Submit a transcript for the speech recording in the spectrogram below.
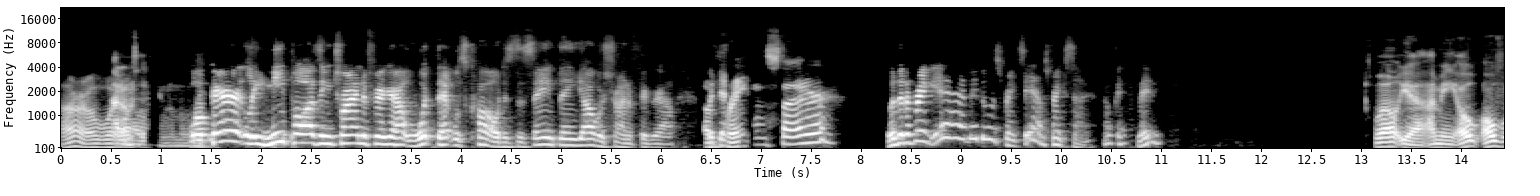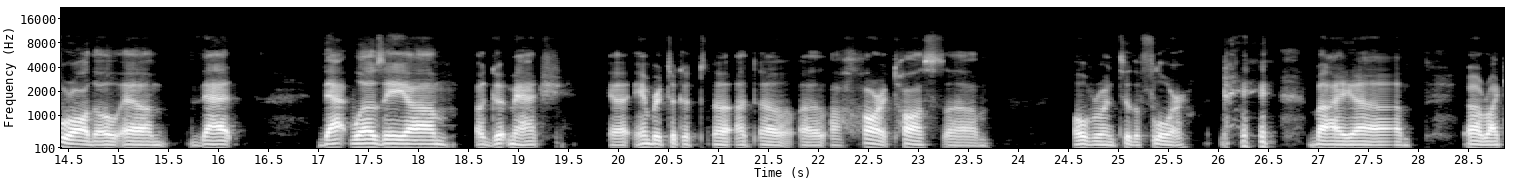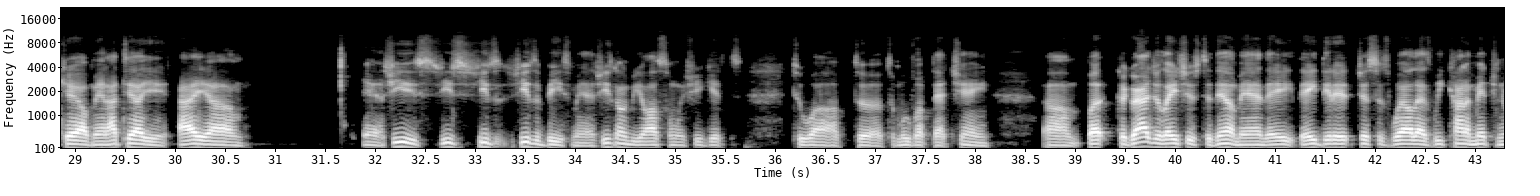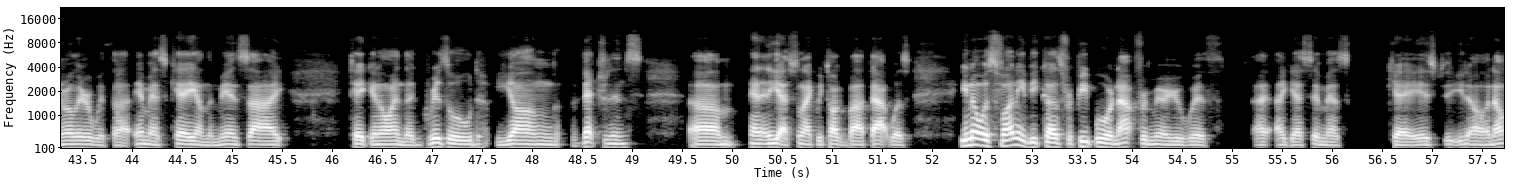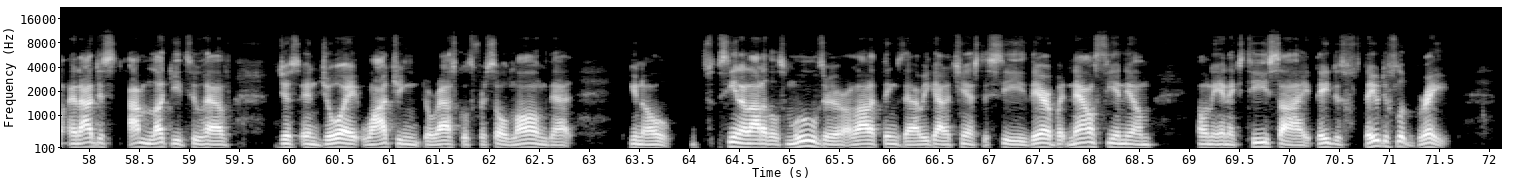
I don't know. What I don't was know. Well, apparently, me pausing trying to figure out what that was called is the same thing y'all was trying to figure out. A But that- Frankensteiner? Was it a Frank? Yeah, maybe it was Frank. Yeah, it was Frankenstein. Okay, maybe. Well, yeah. I mean, o- overall though, um, that that was a um, a good match. Uh, Ember took a a, a, a, hard toss um, over onto the floor by um uh, Raquel. Man, I tell you, I um, yeah, she's she's she's she's a beast, man. She's gonna be awesome when she gets to uh to to move up that chain. Um, but congratulations to them, man. They they did it just as well as we kind of mentioned earlier with uh, MSK on the men's side, taking on the grizzled young veterans. Um, and, yes, like we talked about, that was, you know, it's funny because for people who are not familiar with, I, I guess MSK is, you know, and I, and I just I'm lucky to have just enjoyed watching the Rascals for so long that, you know, seeing a lot of those moves or a lot of things that we got a chance to see there. But now seeing them on the NXT side, they just they just look great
